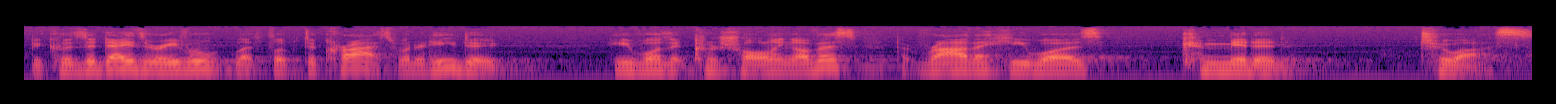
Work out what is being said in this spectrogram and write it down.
because the days are evil, let's look to Christ. What did he do? He wasn't controlling of us, but rather he was committed to us.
